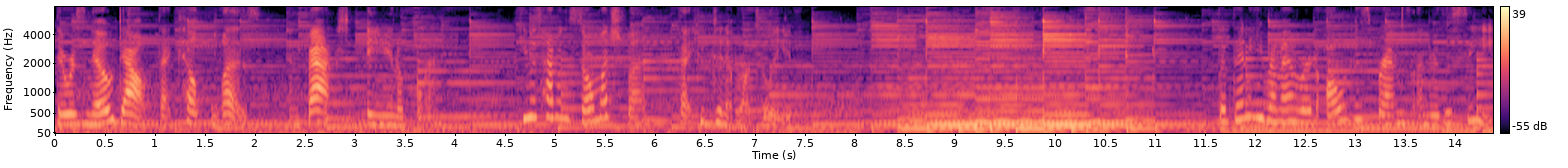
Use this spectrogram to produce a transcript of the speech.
There was no doubt that Kelp was, in fact, a unicorn. He was having so much fun that he didn't want to leave. But then he remembered all of his friends under the sea.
